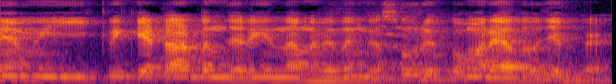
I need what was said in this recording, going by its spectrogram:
మేము ఈ క్రికెట్ ఆడడం జరిగింది అన్న విధంగా సూర్యకుమార్ యాదవ్ చెప్పాడు.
